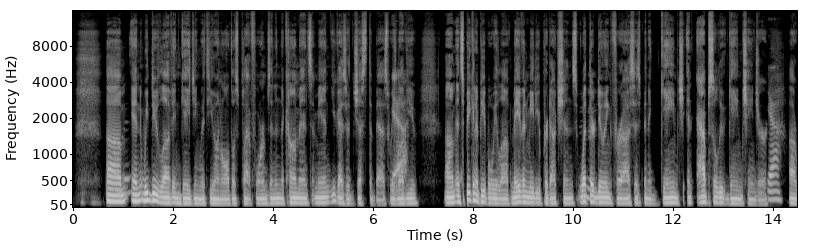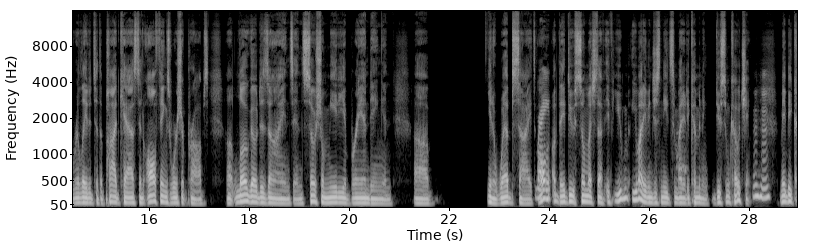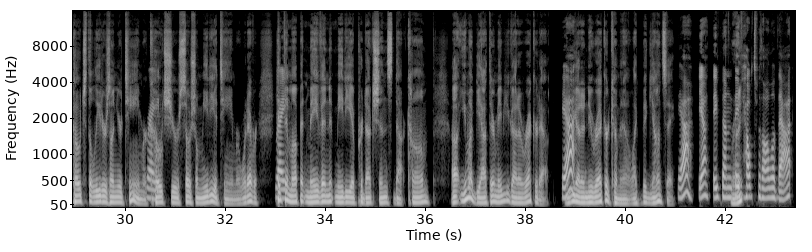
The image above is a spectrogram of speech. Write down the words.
um, and we do love engaging with you on all those platforms and in the comments. I mean, you guys are just the best. We Yeah. love you. Um, and speaking of people we love, Maven Media Productions, what Mm-hmm. they're doing for us has been a game, ch- an absolute game changer. yeah. uh, related to the podcast and all things Worship Probs, uh, logo designs and social media branding and uh, you know websites. Right. All, they do so much stuff. If you you might even just need somebody to come in and do some coaching. hmm Maybe coach the leaders on your team or Right. coach your social media team or whatever. Hit Right. them up at mavenmediaproductions.com. Uh, you might be out there. Maybe you got a record out. Maybe Yeah. You got a new record coming out like Big Yonsei. Yeah. Yeah. They've done, Right. they've helped with all of that.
